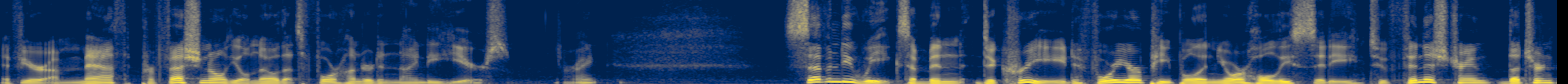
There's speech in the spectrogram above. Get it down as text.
If you're a math professional, you'll know that's 490 years. All right. 70 weeks have been decreed for your people in your holy city to finish the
